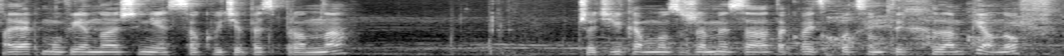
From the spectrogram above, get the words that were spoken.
A jak mówiłem, no jeszcze nie jest całkowicie bezbronna. Przeciwnika możemy zaatakować za pomocą tych lampionów.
